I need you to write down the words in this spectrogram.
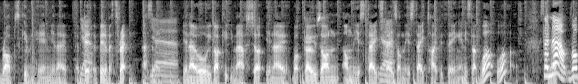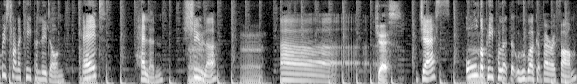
Rob's given him, you know, a Yeah. bit, a bit of a threat, hasn't Yeah. he? You know, oh, you got to keep your mouth shut. You know, what goes on on the estate Yeah. stays on the estate, type of thing. And he's like, what, what? So now Rob is trying to keep a lid on Ed, Helen, Shula, Mm. uh, Jess, Jess, all Mm. the people at the, who work at Barrow Farm,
